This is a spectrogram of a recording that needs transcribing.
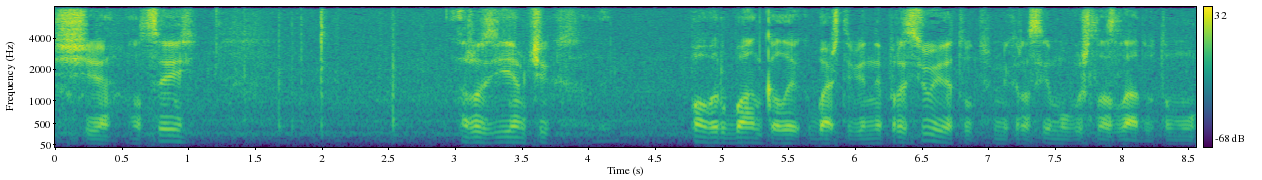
ще оцей роз'ємчик павербанк, але як бачите, він не працює. Тут мікросима вийшла з ладу, тому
